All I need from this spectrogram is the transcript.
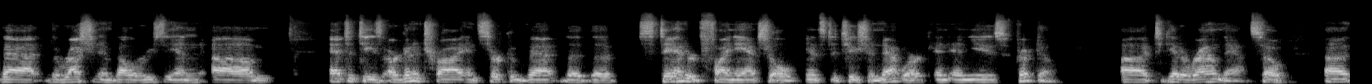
that the Russian and Belarusian um, entities are going to try and circumvent the, the standard financial institution network and, and use crypto uh, to get around that. So, uh,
